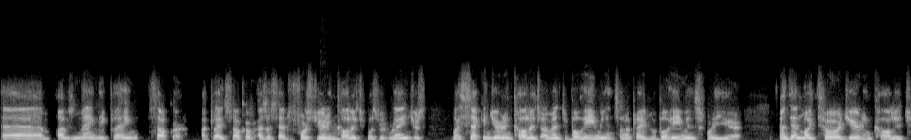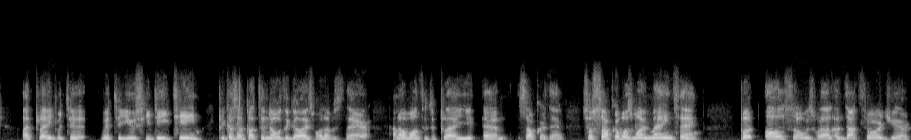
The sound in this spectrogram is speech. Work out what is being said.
um, I was mainly playing soccer. I played soccer, as I said, first year mm-hmm. in college was with Rangers. My second year in college, I went to Bohemians and I played with Bohemians for a year. And then my third year in college, I played with the with the UCD team because I got to know the guys while I was there, and I wanted to play um, soccer then. So soccer was my main thing. But also as well, in that third year,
